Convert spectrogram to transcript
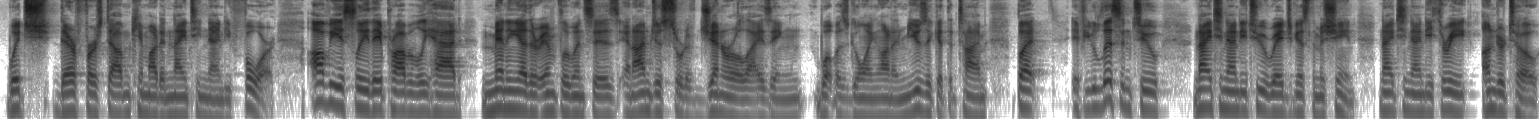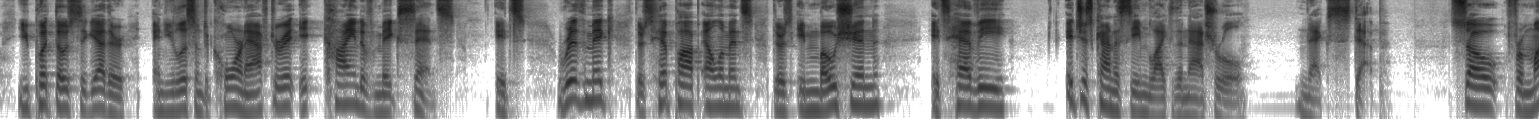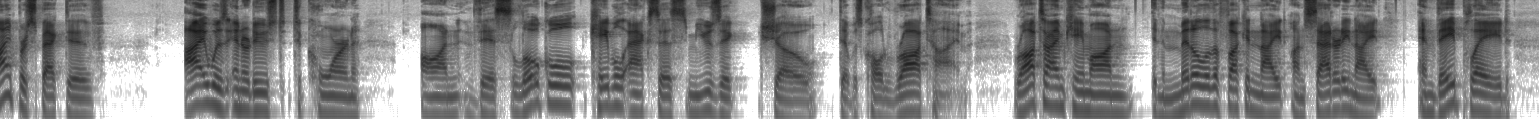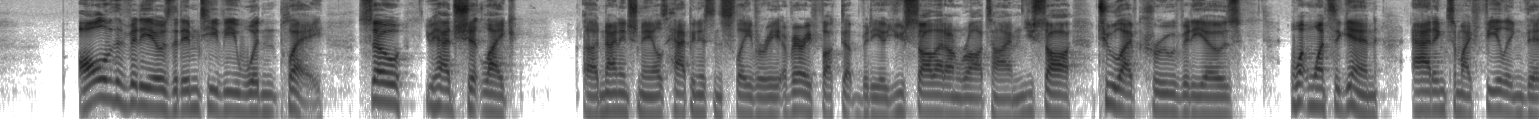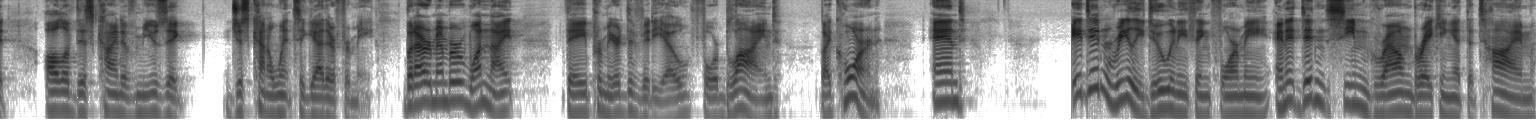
which their first album came out in 1994. Obviously, they probably had many other influences, and I'm just sort of generalizing what was going on in music at the time. But if you listen to 1992 Rage Against the Machine, 1993 Undertow, you put those together and you listen to Korn after it, it kind of makes sense. It's rhythmic, there's hip hop elements, there's emotion, it's heavy. It just kind of seemed like the natural next step. So, from my perspective, I was introduced to Korn on this local cable access music show that was called Raw Time. Raw Time came on in the middle of the fucking night on Saturday night, and they played all of the videos that MTV wouldn't play. So you had shit like uh, Nine Inch Nails, Happiness and Slavery, a very fucked up video. You saw that on Raw Time. You saw 2 Live Crew videos. Once again, adding to my feeling that all of this kind of music just kind of went together for me. But I remember one night they premiered the video for Blind by Korn. And it didn't really do anything for me, and it didn't seem groundbreaking at the time.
